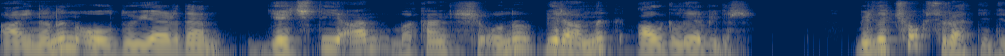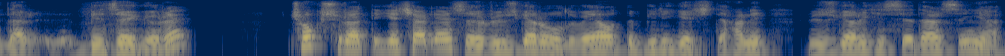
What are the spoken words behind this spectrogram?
aynanın olduğu yerden geçtiği an bakan kişi onu bir anlık algılayabilir. Bir de çok süratlidiler bize göre. Çok süratli geçerlerse rüzgar oldu veyahut da biri geçti. Hani rüzgarı hissedersin ya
